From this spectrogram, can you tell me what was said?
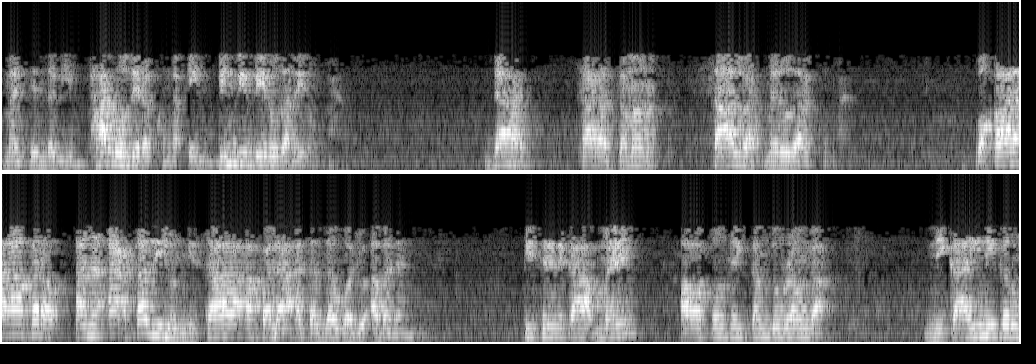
میں زندگی بھر روزے رکھوں گا، ایک دن بھی بے روزہ نہیں رہوں گا۔ ڈر سارا زمانہ، سال بھر میں روزہ رکھوں گا۔ وقال آخر، انا اعتزل النساء فلا اتزوج ابدا۔ تیسرے نے کہا، میں عورتوں سے ایک دم دور رہوں گا۔ نکاح ہی نہیں کروں۔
